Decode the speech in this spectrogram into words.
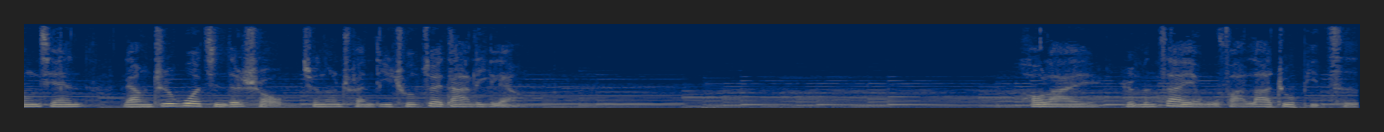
从前，两只握紧的手就能传递出最大力量。后来，人们再也无法拉住彼此。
